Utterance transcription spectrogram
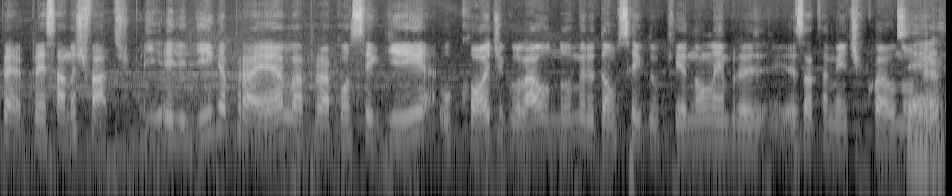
pe- pensar nos fatos. Ele liga pra ela pra conseguir o código lá, o número, não sei do que, não lembro exatamente qual é o número.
